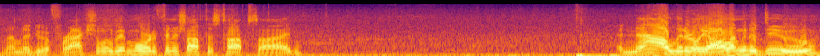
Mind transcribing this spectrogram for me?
And I'm going to do a fraction a little bit more to finish off this top side. And now literally all I'm going to do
